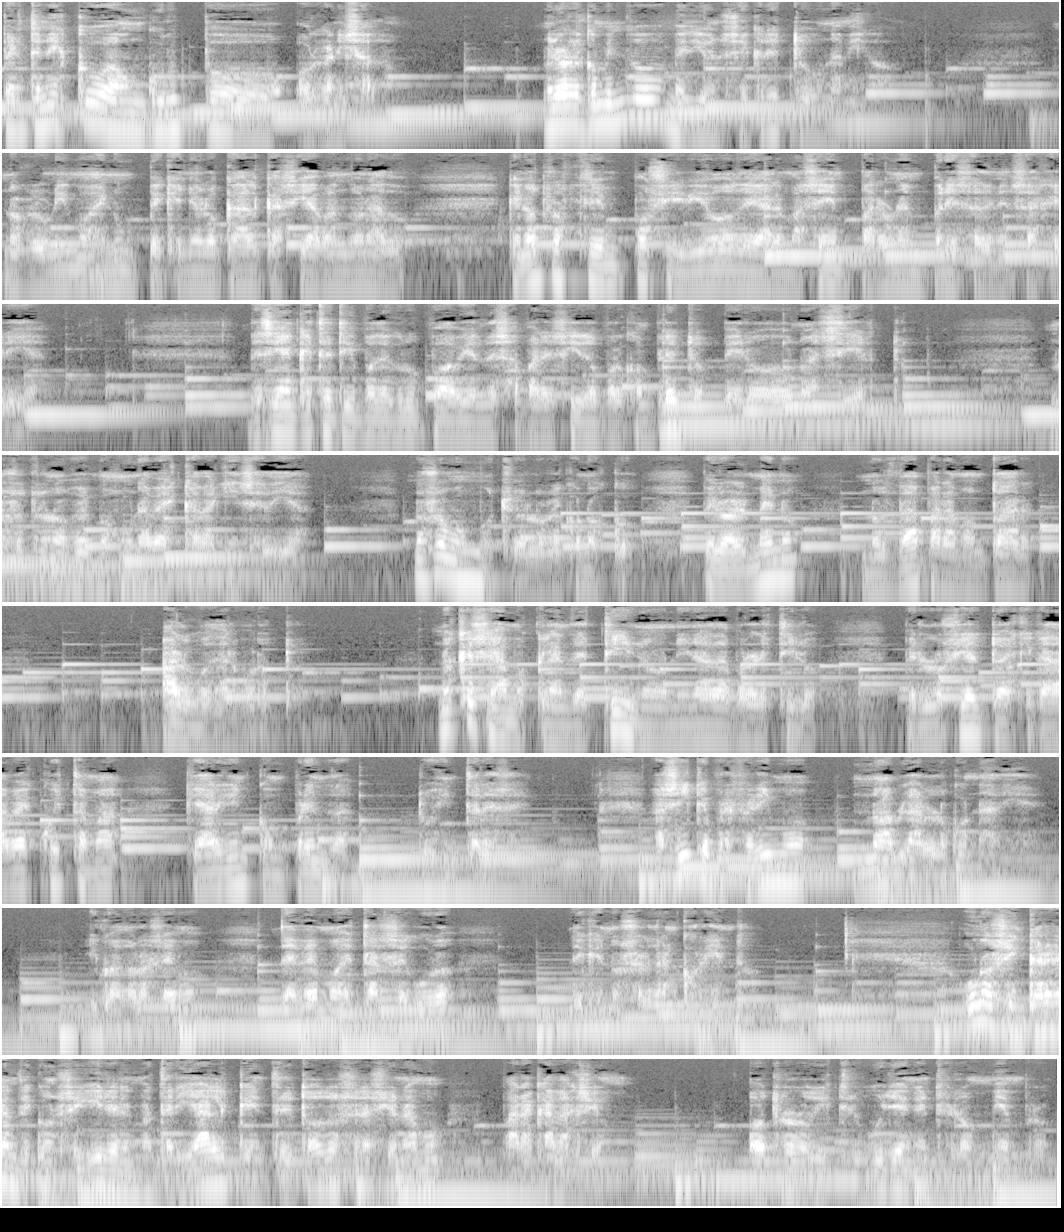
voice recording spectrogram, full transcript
Pertenezco a un grupo organizado. Me lo recomendó medio en secreto un amigo. Nos reunimos en un pequeño local casi abandonado que en otros tiempos sirvió de almacén para una empresa de mensajería. Decían que este tipo de grupos habían desaparecido por completo, pero no es cierto. Nosotros nos vemos una vez cada 15 días. No somos muchos, lo reconozco, pero al menos nos da para montar algo de alboroto. No es que seamos clandestinos ni nada por el estilo, pero lo cierto es que cada vez cuesta más que alguien comprenda tus intereses. Así que preferimos no hablarlo con nadie. Y cuando lo hacemos, debemos estar seguros de que no saldrán corriendo. Unos se encargan de conseguir el material que entre todos seleccionamos para cada acción. Otros lo distribuyen entre los miembros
